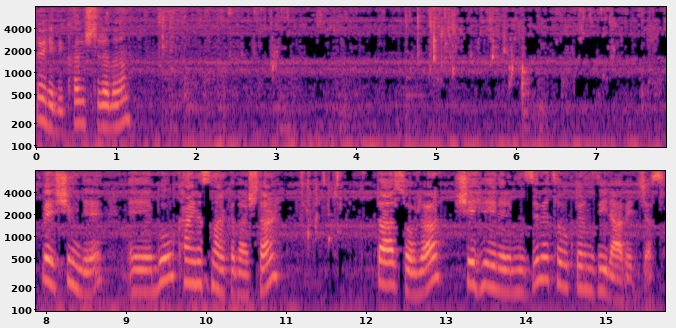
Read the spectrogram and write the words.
Şöyle bir karıştıralım. Ve şimdi e, bu kaynasın arkadaşlar. Daha sonra şehriyelerimizi ve tavuklarımızı ilave edeceğiz.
